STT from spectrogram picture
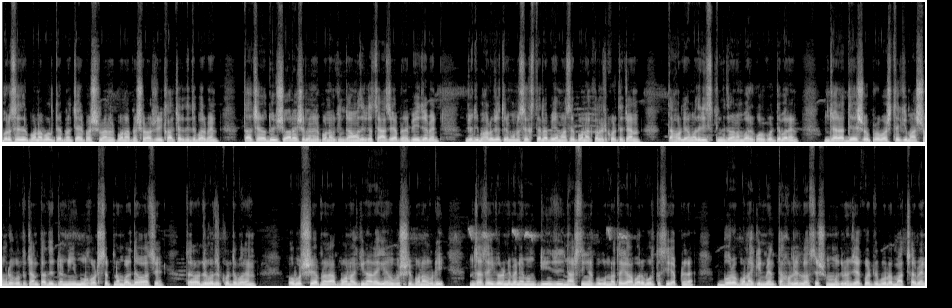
বড়ো সাইজের পোনা বলতে আপনার চার, পাঁচশো লাইনের পোনা আপনি সরাসরি কালচার দিতে পারবেন। তাছাড়া দুইশো, আড়াইশো লাইনের পোনাও কিন্তু আমাদের কাছে আছে, আপনারা পেয়ে যাবেন। যদি ভালো জাতের মনোসেক্স তেলাপিয়া মাছের পোনা কালেক্ট করতে চান, তাহলে আমাদের স্ক্রিনে দেওয়া নাম্বারে কল করতে পারেন। যারা দেশ ও প্রবাস থেকে মাছ সংগ্রহ করতে চান, তাদের জন্য ইমো, হোয়াটসঅ্যাপ নাম্বার দেওয়া আছে তারা যোগাযোগ করতে পারেন। অবশ্যই আপনারা পোনা কেনার আগে অবশ্যই পোনাগুলি যাচাই করে নেবেন এবং কি যদি নার্সিংয়ের পুকুর না থাকে আবারও বলতেছি আপনারা বড় পোনা কিনবেন তাহলে লসের সম্মুখীন হন যে কয়টি বড় মাছ ছাড়বেন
